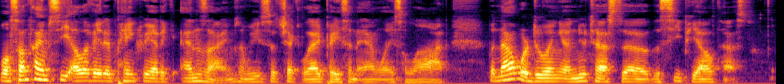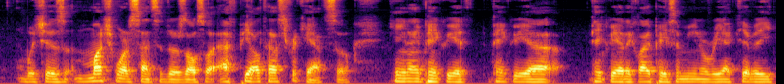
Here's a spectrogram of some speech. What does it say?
we'll sometimes see elevated pancreatic enzymes, and we used to check lactase and amylase a lot. But now we're doing a new test, uh, the CPL test, which is much more sensitive. There's also FPL test for cats, so canine pancreat, pancreat, pancreatic lipase immunoreactivity,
